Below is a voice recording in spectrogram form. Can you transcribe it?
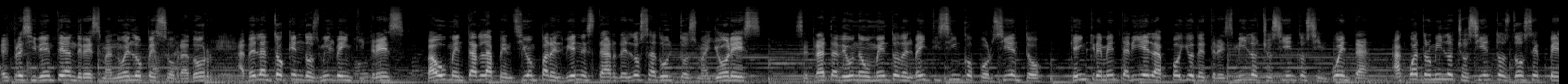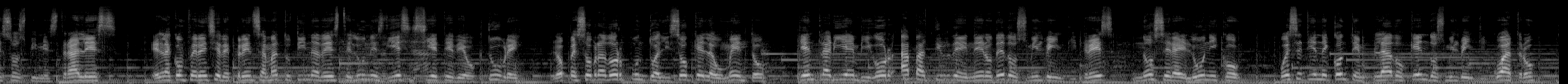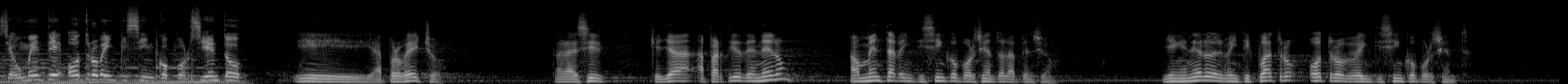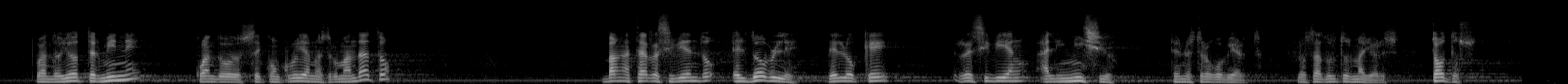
El presidente Andrés Manuel López Obrador adelantó que en 2023 va a aumentar la pensión para el bienestar de los adultos mayores. Se trata de un aumento del 25% que incrementaría el apoyo de 3.850 a 4.812 pesos bimestrales. En la conferencia de prensa matutina de este lunes 17 de octubre, López Obrador puntualizó que el aumento, que entraría en vigor a partir de enero de 2023, no será el único, pues se tiene contemplado que en 2024 se aumente otro 25%. Y aprovecho para decir que ya a partir de enero aumenta 25% la pensión. Y en enero del 24 otro 25% cuando yo termine, cuando se concluya nuestro mandato, van a estar recibiendo el doble de lo que recibían al inicio de nuestro gobierno, los adultos mayores, todos.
